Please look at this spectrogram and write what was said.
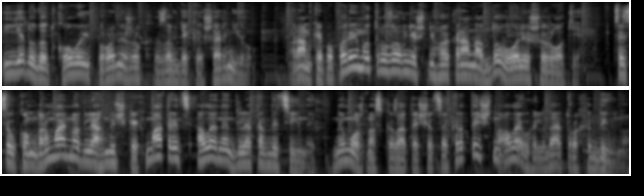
і є додатковий проміжок завдяки шарніру. Рамки по периметру зовнішнього екрана доволі широкі. Це цілком нормально для гнучких матриць, але не для традиційних. Не можна сказати, що це критично, але виглядає трохи дивно.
